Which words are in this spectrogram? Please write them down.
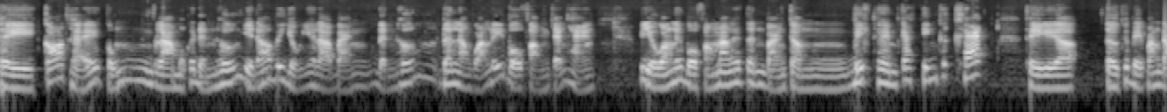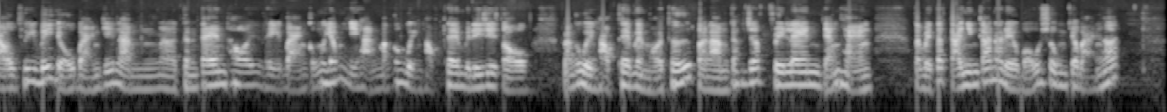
Thì có thể cũng là một cái định hướng gì đó, ví dụ như là bạn định hướng lên làm quản lý bộ phận chẳng hạn. Ví dụ quản lý bộ phận marketing, bạn cần biết thêm các kiến thức khác. Thì ờ, từ cái việc ban đầu ví, ví dụ bạn chỉ làm à, content thôi thì bạn cũng giống như chị hạnh bạn có quyền học thêm về digital bạn có quyền học thêm về mọi thứ và làm các job freelance chẳng hạn. Tại vì tất cả những cái nó đều bổ sung cho bạn hết.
